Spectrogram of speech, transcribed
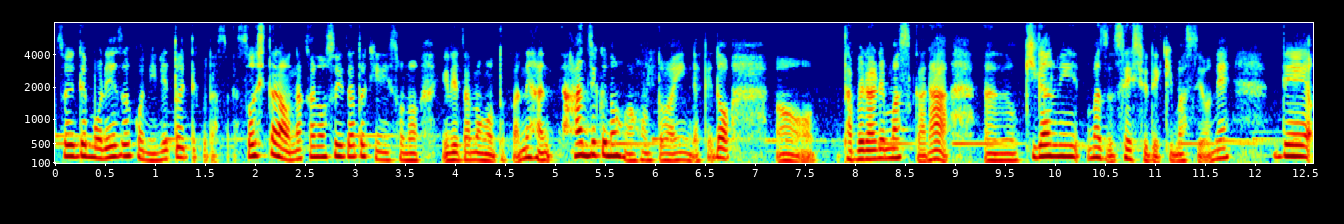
それでもう冷蔵庫に入れといてくださいそうしたらお腹の空いた時にそのゆで卵とかね半熟の方が本当はいいんだけど食べられますからあの気軽にまず摂取できますよね。で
